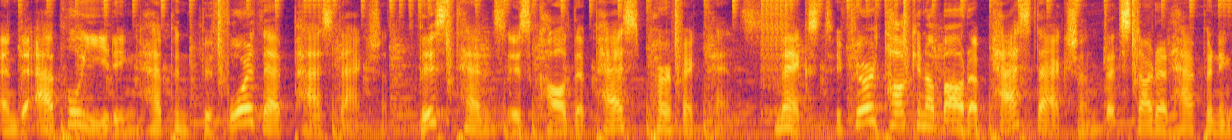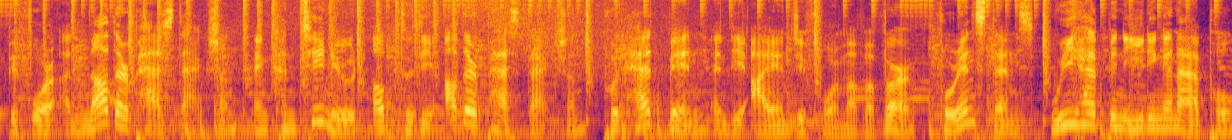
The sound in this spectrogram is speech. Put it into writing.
and the apple eating happened before that past action. This tense is called the past perfect tense. Next, if you're talking about a past action that started happening before another past action and continued up to the other past action, put had been in the ing form of a verb. For instance, we have been eating an apple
